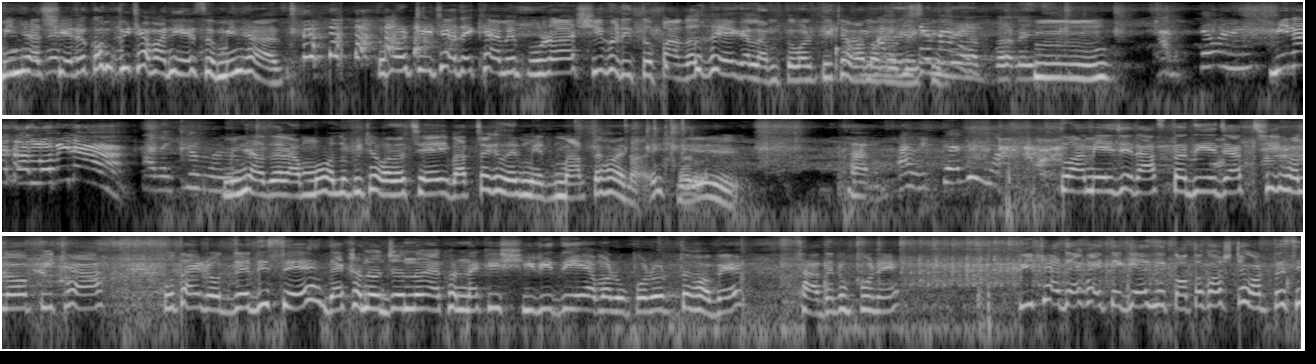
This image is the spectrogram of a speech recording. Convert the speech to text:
মিনহাজ সেরকম পিঠা বানিয়েছো মিনহাজ তোমার পিঠা দেখে আমি পুরা শিহরিত পাগল হয়ে গেলাম তোমার পিঠা বানানো দেখে হুম মিনহাজের আম্মু হলো পিঠা বানাচ্ছে এই বাচ্চাকে মারতে হয় না এই তো আমি এই যে রাস্তা দিয়ে যাচ্ছি হলো পিঠা কোথায় রোদ্রে দিছে দেখানোর জন্য এখন নাকি সিঁড়ি দিয়ে আমার উপর উঠতে হবে ছাদের উপরে। পিঠা দেখাইতে গিয়ে যে কত কষ্ট করতেছি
